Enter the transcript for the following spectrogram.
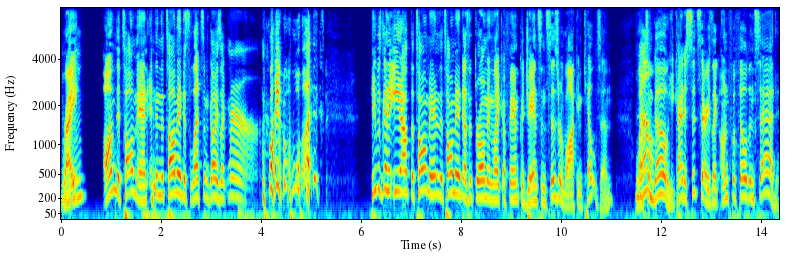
right? Mhm. On the tall man, and then the tall man just lets him go. He's like, like what? He was gonna eat out the tall man, and the tall man doesn't throw him in like a Famke Janssen scissor lock and kills him. Lets No. him go. He kind of sits there. He's like unfulfilled and sad.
